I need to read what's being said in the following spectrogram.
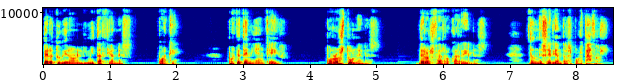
pero tuvieron limitaciones. ¿Por qué? Porque tenían que ir por los túneles de los ferrocarriles donde serían transportados,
